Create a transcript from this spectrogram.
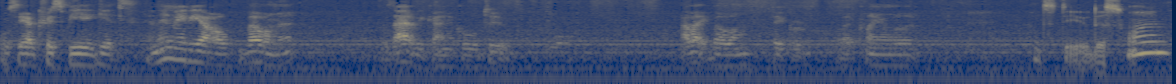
We'll see how crispy it gets. And then maybe I'll vellum it. Because that'll be kind of cool too. I like vellum paper. I like playing with it. Let's do this one,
